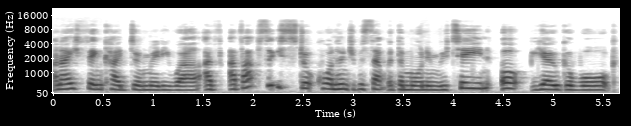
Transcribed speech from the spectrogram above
and I think I'd done really well. I've I've absolutely stuck 100 percent with the morning routine, up, yoga, walk,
